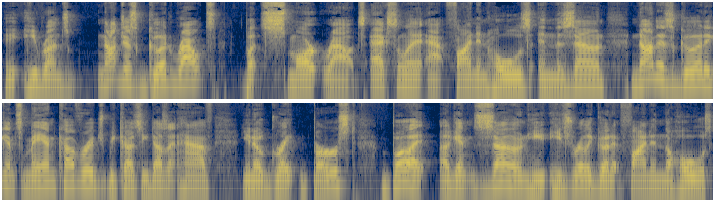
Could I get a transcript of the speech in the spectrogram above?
He, runs not just good routes, but smart routes. Excellent at finding holes in the zone. Not as good against man coverage because he doesn't have, you know, great burst, but against zone, he, he's really good at finding the holes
